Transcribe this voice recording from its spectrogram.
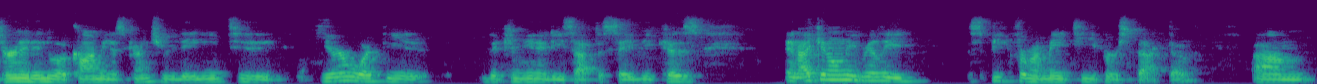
turn it into a communist country. They need to hear what the the communities have to say because, and I can only really speak from a Métis perspective. Um,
